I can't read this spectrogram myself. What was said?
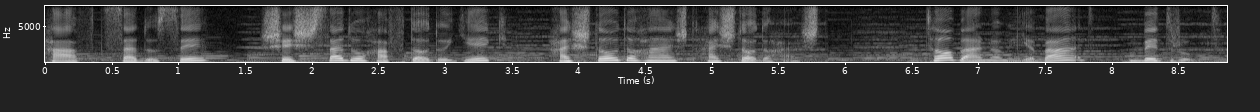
هفت صد و سه ششصد و هفتاد و یک هشتاد و هشت هشتاد و هشت. تا برنامه بعد بدرود.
